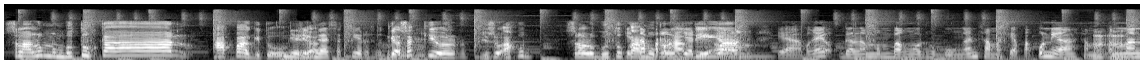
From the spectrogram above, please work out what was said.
selalu membutuhkan apa gitu. Jadi ya nggak secure sebetulnya. Nggak secure. Justru aku selalu butuh Kita kamu perlu perhatian. jadi orang ya makanya dalam membangun hubungan sama siapa pun ya sama Mm-mm, teman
